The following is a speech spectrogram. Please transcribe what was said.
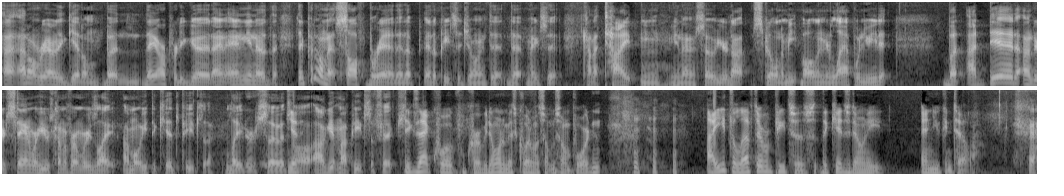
I, I don't rarely get them, but they are pretty good. And and you know th- they put on that soft bread at a at a pizza joint that that makes it kind of tight and you know so you're not spilling a meatball in your lap when you eat it. But I did understand where he was coming from, where he's like, "I'm gonna eat the kids' pizza later, so it's Yeah. all, I'll get my pizza fixed." The exact quote from Kirby. Don't want to misquote him on something so important. I eat the leftover pizzas the kids don't eat, and you can tell.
